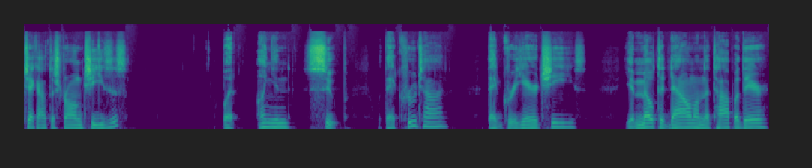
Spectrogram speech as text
check out the strong cheeses. But onion soup with that crouton, that Gruyere cheese, you melt it down on the top of there,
